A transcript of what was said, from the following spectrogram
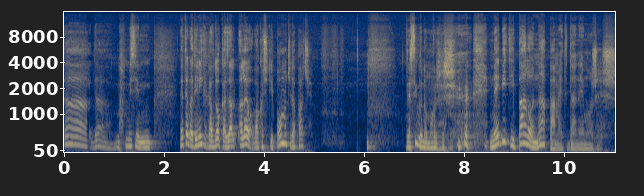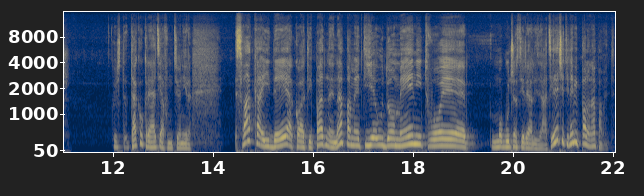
Da, da, mislim, ne treba ti nikakav dokaz, ali, evo, ako će ti pomoći, da pače. Ne sigurno možeš. ne bi ti palo na pamet da ne možeš. Tako kreacija funkcionira. Svaka ideja koja ti padne na pamet je u domeni tvoje mogućnosti realizacije. Neće ti ne bi palo na pamet.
